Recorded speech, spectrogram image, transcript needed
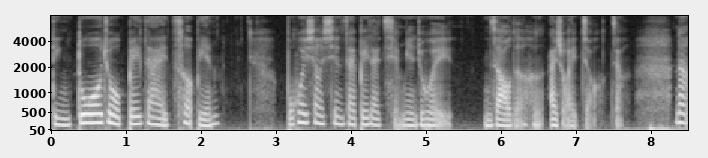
顶多就背在侧边，不会像现在背在前面，就会你知道的，很碍手碍脚这样。那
